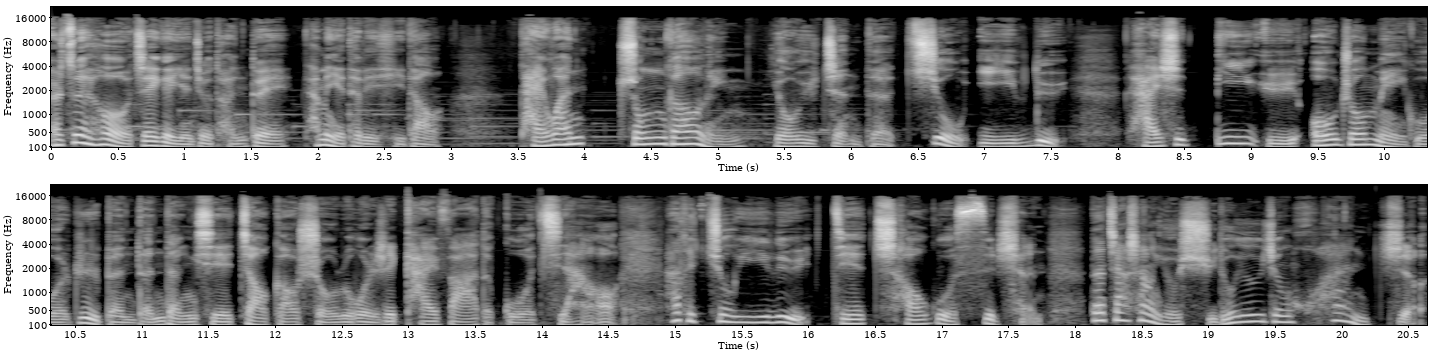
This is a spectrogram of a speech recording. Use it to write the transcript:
而最后，这个研究团队他们也特别提到，台湾中高龄忧郁症的就医率还是低于欧洲、美国、日本等等一些较高收入或者是开发的国家哦，它的就医率皆超过四成。那加上有许多忧郁症患者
